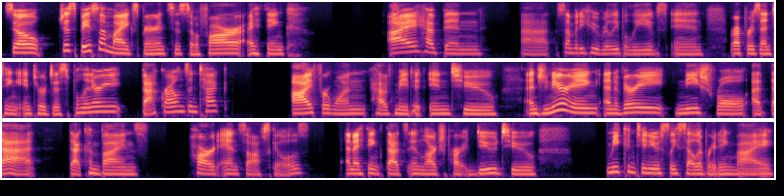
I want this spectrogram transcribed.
So, just based on my experiences so far, I think I have been uh, somebody who really believes in representing interdisciplinary backgrounds in tech. I, for one, have made it into engineering and a very niche role at that that combines hard and soft skills. And I think that's in large part due to me continuously celebrating my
